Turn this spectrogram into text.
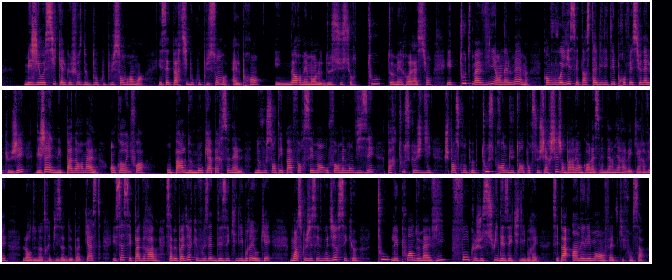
Mais j'ai aussi quelque chose de beaucoup plus sombre en moi. Et cette partie beaucoup plus sombre, elle prend énormément le dessus sur toutes mes relations et toute ma vie en elle-même. Quand vous voyez cette instabilité professionnelle que j'ai, déjà elle n'est pas normale. Encore une fois, on parle de mon cas personnel. Ne vous sentez pas forcément ou formellement visé par tout ce que je dis. Je pense qu'on peut tous prendre du temps pour se chercher. J'en parlais encore la semaine dernière avec Hervé lors de notre épisode de podcast. Et ça, c'est pas grave. Ça veut pas dire que vous êtes déséquilibré, ok? Moi, ce que j'essaie de vous dire, c'est que tous les points de ma vie font que je suis déséquilibré. C'est pas un élément en fait qui font ça.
